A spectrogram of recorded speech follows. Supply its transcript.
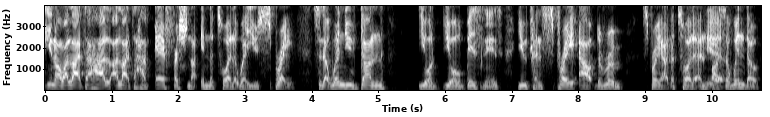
you know, I like to have, I like to have air freshener in the toilet where you spray, so that when you've done your your business, you can spray out the room, spray out the toilet, and bust a window.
